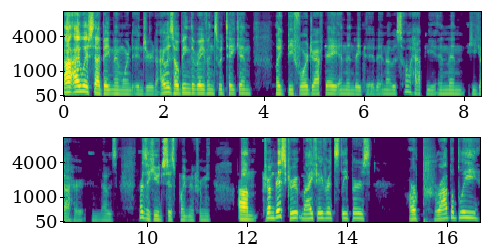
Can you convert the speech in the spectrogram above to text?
I, I wish that Bateman weren't injured. I was hoping the Ravens would take him like before draft day and then they did and I was so happy and then he got hurt and that was that was a huge disappointment for me. Um from this group my favorite sleepers are probably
